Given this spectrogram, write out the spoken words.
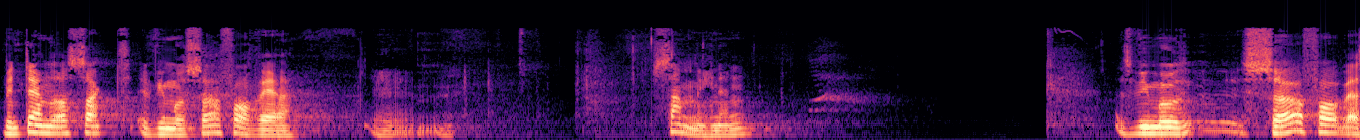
Men dermed også sagt, at vi må sørge for at være øh, sammen med hinanden. Altså vi må sørge for at være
